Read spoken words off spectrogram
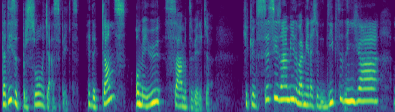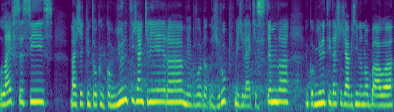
dat is het persoonlijke aspect. De kans om met u samen te werken. Je kunt sessies aanbieden waarmee dat je de diepte in gaat, live sessies, maar je kunt ook een community gaan creëren, met bijvoorbeeld een groep met gelijkgestemden, een community dat je gaat beginnen opbouwen.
